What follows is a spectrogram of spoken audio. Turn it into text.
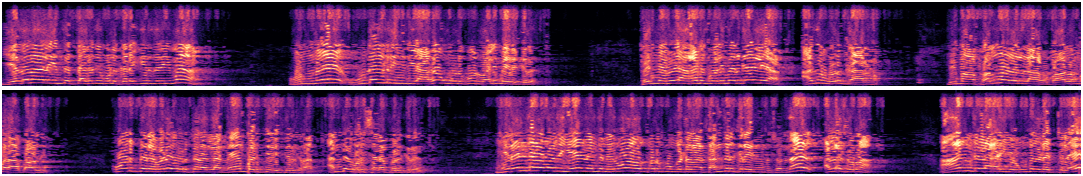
எதனால் இந்த தகுதி உங்களுக்கு கிடைக்கிறது தெரியுமா? ஒண்ணு உடல் ரீதியாக உங்களுக்கு ஒரு வலிமை இருக்கிறது. பெண்ணை விட ஆணுக்கு வலிமை இருக்கா இல்லையா? அது ஒரு காரணம். பிமா பல்லல் அல்லாஹு பாலுமலா பாலு ஒருத்தரை விட ஒருத்தர் எல்லாம் மேம்படுத்தி வைத்திருக்கிறான் அந்த ஒரு சிறப்பு இருக்கிறது. இரண்டாவது ஏன் அந்த நிர்வாக பொறுப்பு உங்கள்கிட்ட நான் தந்திருக்கிறேன் என்று சொன்னால் அல்ல சொல்றான் ஆண்களாகிய உங்களிடத்திலே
